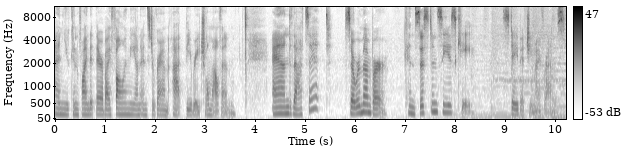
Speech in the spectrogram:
And you can find it there by following me on Instagram at the Rachel Melvin. And that's it. So remember, consistency is key. Stay bitchy, my friends.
